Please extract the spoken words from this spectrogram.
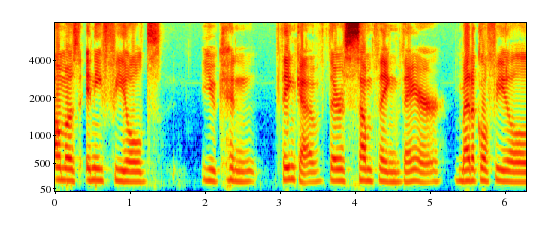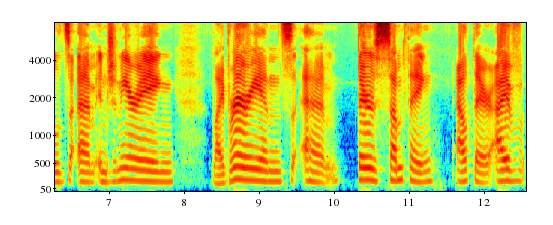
almost any field you can think of, there's something there. Medical fields, um, engineering, librarians, um, there's something out there. I've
